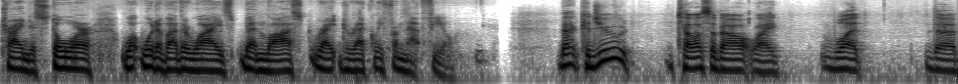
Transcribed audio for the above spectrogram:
trying to store what would have otherwise been lost right directly from that field. Matt, could you tell us about like what the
